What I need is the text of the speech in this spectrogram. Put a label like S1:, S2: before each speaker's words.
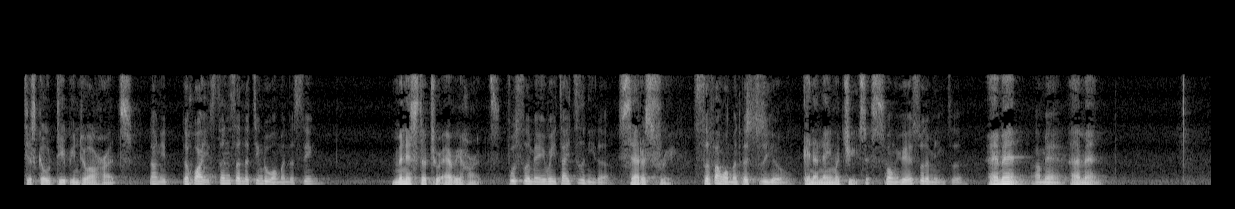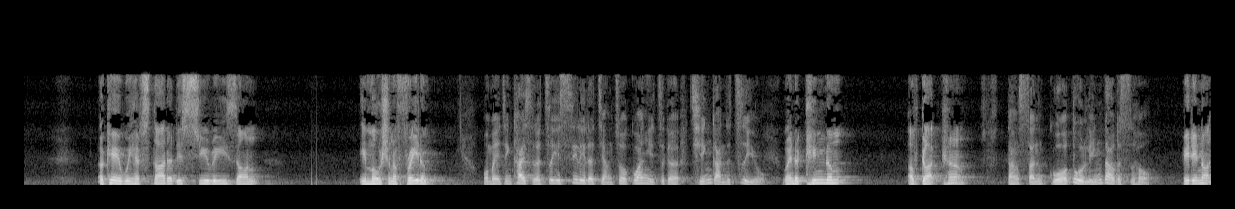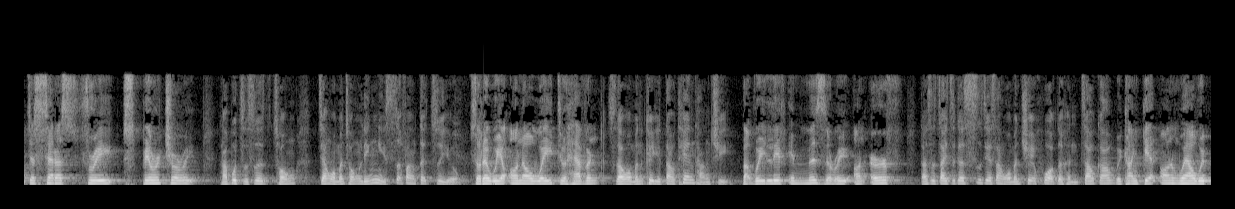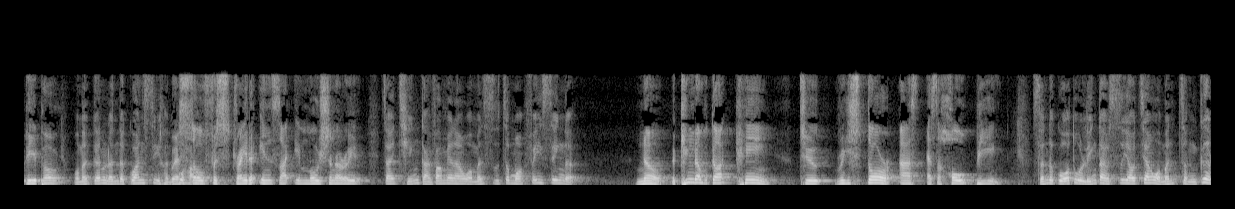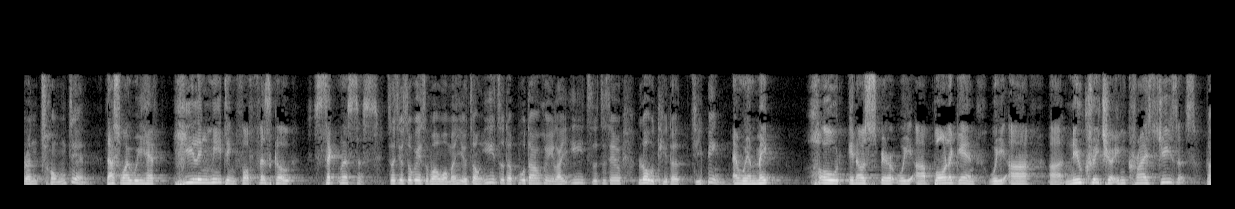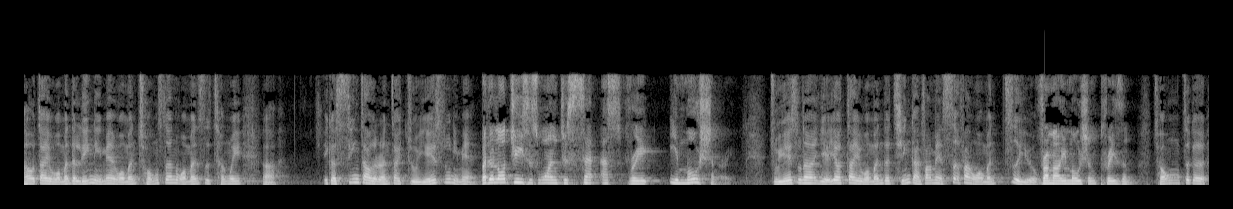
S1: just go deep into our hearts.
S2: 让你的话语深深的进入我们的心，
S1: Minister to every heart.
S2: 服侍每一位在治理的，
S1: Set us free.
S2: 释放我们的自由。
S1: In the name of Jesus.
S2: 奉耶稣的名字，
S1: Amen.
S2: 阿门。
S1: Amen. Okay, we have started this series on emotional freedom.
S2: 我们已经开始了这一系列的讲座，关于这个情感的自由。
S1: When the kingdom of God comes,
S2: 当神国度临到的时候
S1: ，He did not just set us free spiritually
S2: 他不只是从将我们从灵里释放的自由
S1: ，so that we are on our way to heaven,
S2: 使得我们可以到天堂去。
S1: but we live in misery on earth.
S2: 但是在这个世界上，我们却活得很糟糕，
S1: We can't get on well with people.
S2: 我们跟人的关系很
S1: We're
S2: 不
S1: so
S2: 好，
S1: frustrated inside emotionally.
S2: 在情感方面呢，我们是这么灰心的。
S1: No, the kingdom of God came to restore us as a whole being.
S2: 神的国度临到是要将我们整个人重建，
S1: That's why we have healing meeting for physical sicknesses.
S2: 这就是为什么我们有这种医治的布道会来医治这些肉体的疾病。
S1: And we are made whole in our spirit. We are born again. We are a new creature in Christ Jesus.
S2: 然后在我们的灵里面，我们重生，我们是成为啊、一个新造的人，在主耶稣里面。
S1: But the Lord Jesus wants to set us free emotionally
S2: 主耶稣呢，也要在我们的情感方面释放我们自由，
S1: from our emotion prison.
S2: 从这个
